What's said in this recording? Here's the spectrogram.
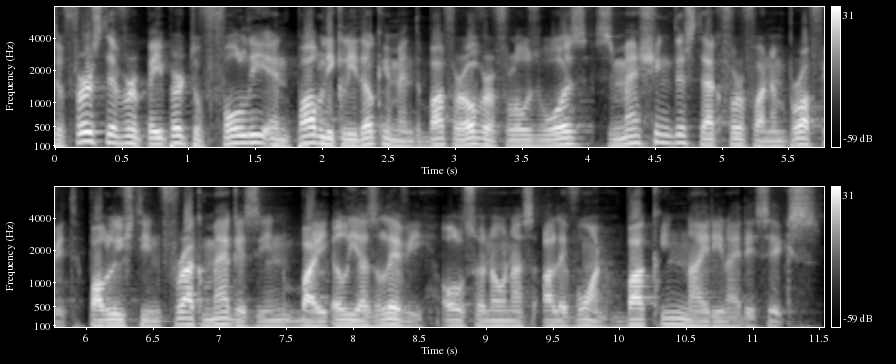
the first ever paper to fully and publicly document buffer overflows was Smashing the Stack for Fun and Profit, published in Phrack magazine by Elias Levy, also known as Aleph1, back in 1996.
